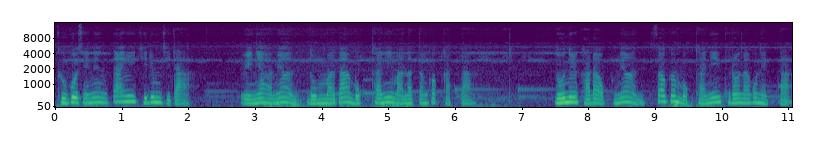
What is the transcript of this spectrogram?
그곳에는 땅이 기름지다. 왜냐하면 논마다 목탄이 많았던 것 같다. 논을 갈아엎으면 썩은 목탄이 드러나곤 했다.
